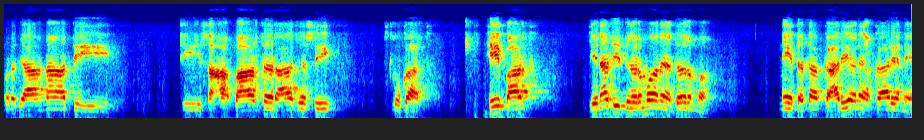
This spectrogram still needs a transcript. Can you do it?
પ્રજાનાતિ. તે સા પાર્થ રાજસી. શ્લોકાર્થ. હે પાર્થ, જેનાથી ધર્મ અને અધર્મ ને તથા કાર્ય અને અકાર્યને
